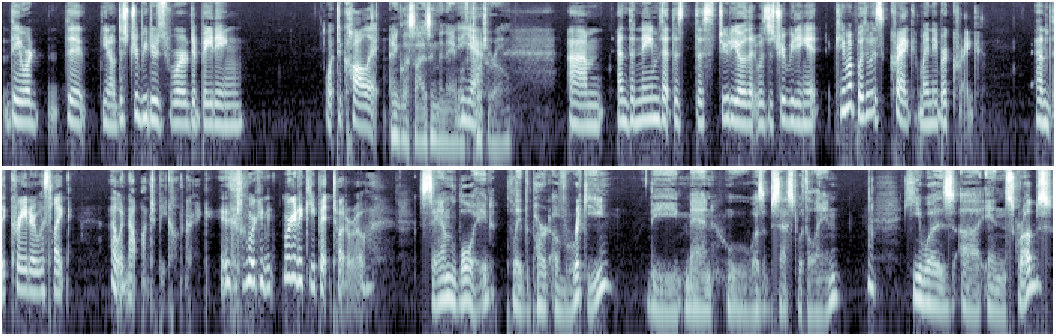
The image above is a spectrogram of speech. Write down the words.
they were the you know distributors were debating what to call it, Anglicizing the name of Yeah. Totoro. and the name that the the studio that was distributing it came up with was Craig, my neighbor Craig, and the creator was like, I would not want to be called Craig. we're gonna we're gonna keep it Totoro. Sam Lloyd played the part of Ricky, the man who was obsessed with Elaine. He was uh, in Scrubs,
